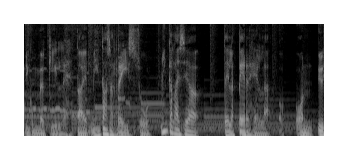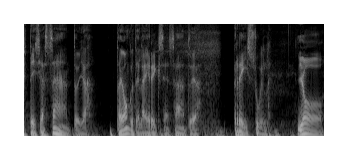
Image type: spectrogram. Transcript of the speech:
niinku mökille tai mihin tahansa reissuun, minkälaisia teillä perheellä on yhteisiä sääntöjä? Tai onko teillä erikseen sääntöjä reissuille? Joo,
